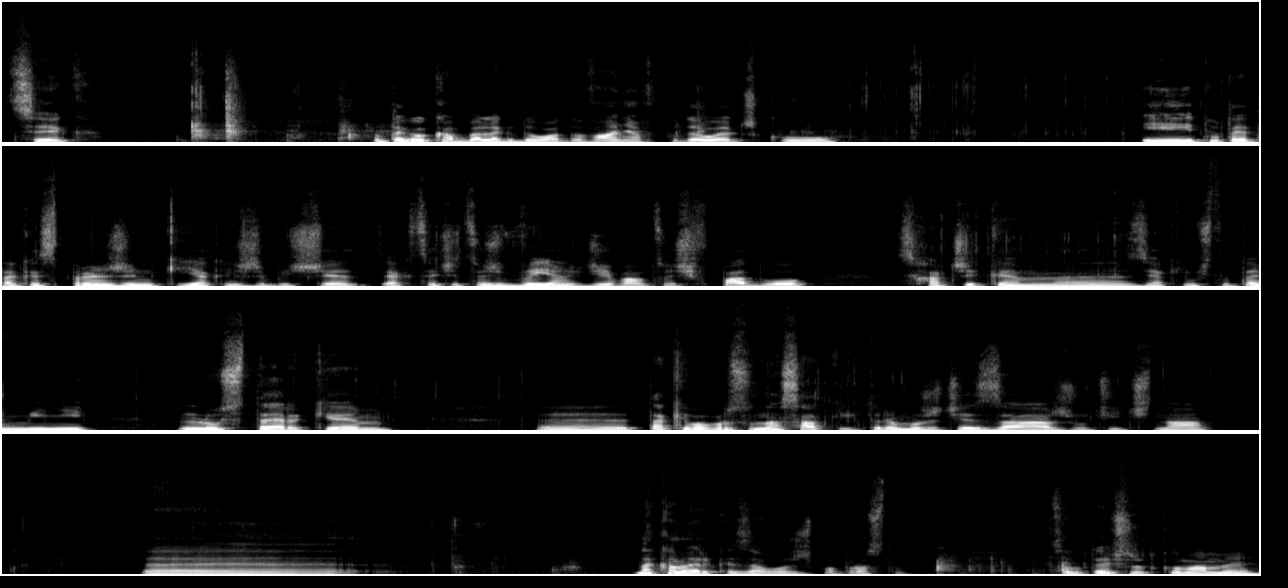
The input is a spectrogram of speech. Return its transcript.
Cyk. Do tego kabelek do ładowania w pudełeczku. I tutaj takie sprężynki jakieś, żebyście, jak chcecie coś wyjąć, gdzie Wam coś wpadło, z haczykiem, e, z jakimś tutaj mini lusterkiem. E, Takie po prostu nasadki, które możecie zarzucić na, e, na kamerkę, założyć po prostu. Co tutaj w środku mamy?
